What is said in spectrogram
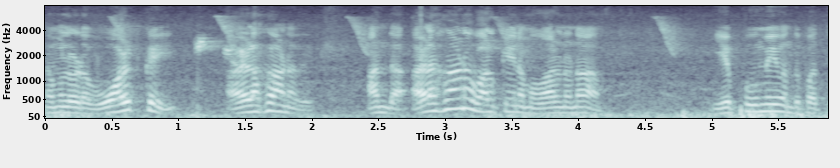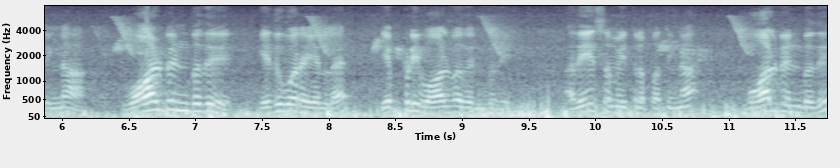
நம்மளோட வாழ்க்கை அழகானது. அந்த அழகான வாழ்க்கையை நம்ம வாழணும்னா எப்பவுமே வந்து பார்த்திங்கன்னா வாழ்வென்பது எதுவரை அல்ல எப்படி வாழ்வது என்பது. அதே சமயத்தில் பார்த்திங்கன்னா வாழ்வென்பது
